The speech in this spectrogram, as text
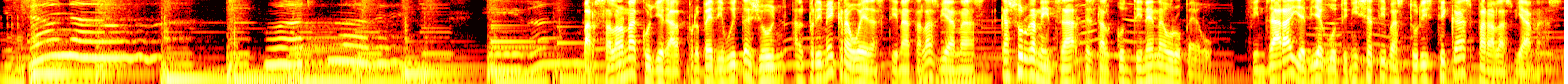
You don't know what love is, Barcelona acollirà el proper 18 de juny el primer creuer destinat a lesbianes que s'organitza des del continent europeu. Fins ara hi havia hagut iniciatives turístiques per a lesbianes,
